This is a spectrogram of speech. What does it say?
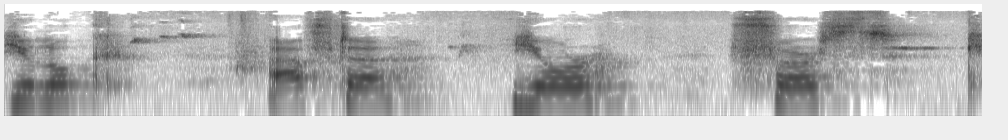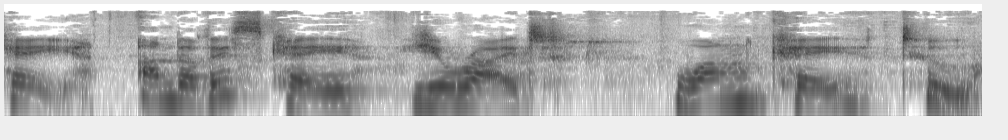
you look after your first K. Under this K, you write 1K2.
